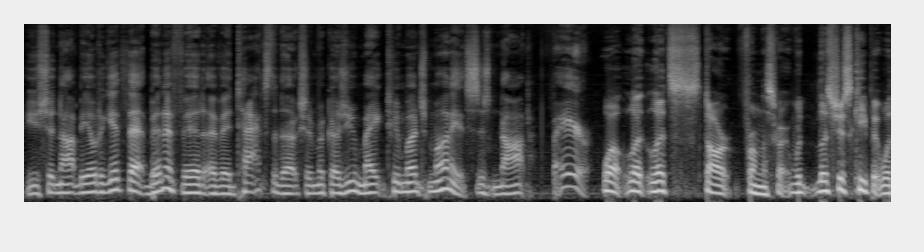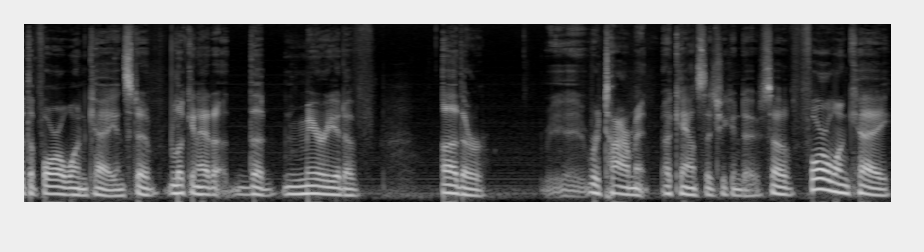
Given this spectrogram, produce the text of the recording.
You should not be able to get that benefit of a tax deduction because you make too much money. It's just not fair. Well, let, let's start from the start. Let's just keep it with the 401k instead of looking at uh, the myriad of other uh, retirement accounts that you can do. So 401k,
